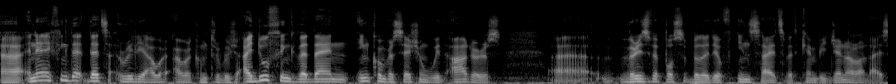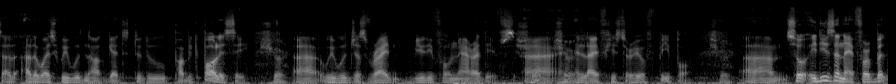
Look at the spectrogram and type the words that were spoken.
Uh, and I think that that's really our our contribution. I do think that then in conversation with others. Uh, there is the possibility of insights that can be generalized. Oth- Otherwise, we would not get to do public policy. Sure, Uh, we would just write beautiful narratives Sure, uh, sure. and, and life history of people. sure. Um, so it is an effort, but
